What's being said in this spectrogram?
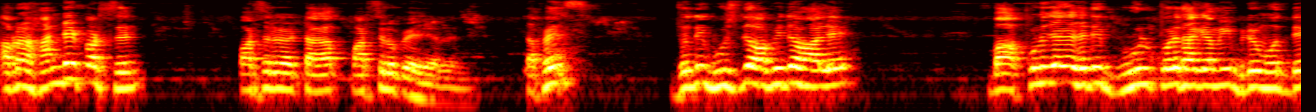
আপনারা হান্ড্রেড পার্সেন্ট পার্সেলের টাকা পার্সেলও পেয়ে যাবেন। তা ফ্রেন্ডস যদি বুঝতে অসুবিধা হলে বা কোনো জায়গায় যদি ভুল করে থাকি আমি ভিডিওর মধ্যে,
